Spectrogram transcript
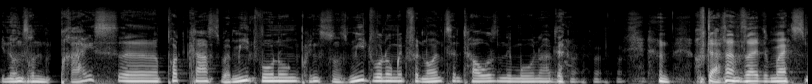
In unseren Preis-Podcast über Mietwohnungen bringst du uns Mietwohnungen mit für 19.000 im Monat. Auf der anderen Seite magst,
